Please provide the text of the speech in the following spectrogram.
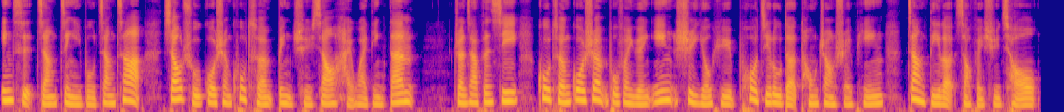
因此将进一步降价，消除过剩库存，并取消海外订单。专家分析，库存过剩部分原因是由于破纪录的通胀水平降低了消费需求。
